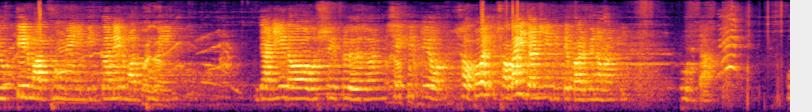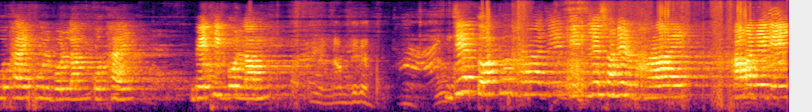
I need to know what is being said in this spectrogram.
যুক্তির মাধ্যমে, বিজ্ঞানের মাধ্যমে জানিয়ে দেওয়া অবশ্যই প্রয়োজন। সেক্ষেত্রে সবাই সবাই জানিয়ে দিতে পারবেন আমাকে ভুলটা। কোথায় ভুল বললাম, কোথায় বেঠিক বললাম? যে তথ্য ধারা যে বিশ্লেষণের ধারায় আমাদের এই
